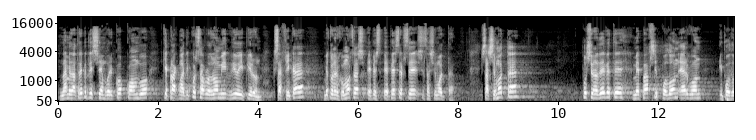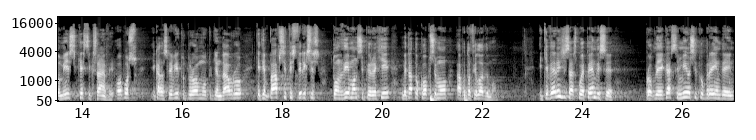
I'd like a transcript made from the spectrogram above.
να μετατρέπεται σε εμπορικό κόμβο και πραγματικό σταυροδρόμι δύο υπήρων. Ξαφνικά, με τον ερχομό σας, επέστρεψε στη στασιμότητα. Στασιμότητα που συνοδεύεται με πάυση πολλών έργων υποδομής και στη Ξάνθη, όπως η κατασκευή του δρόμου του Κεντάβρου και την πάυση της στήριξης των Δήμων στην περιοχή μετά το κόψιμο από το Φιλόδημο. Η κυβέρνηση σας που επένδυσε προκλητικά στη μείωση του brain drain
